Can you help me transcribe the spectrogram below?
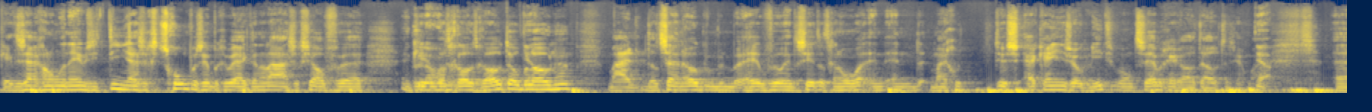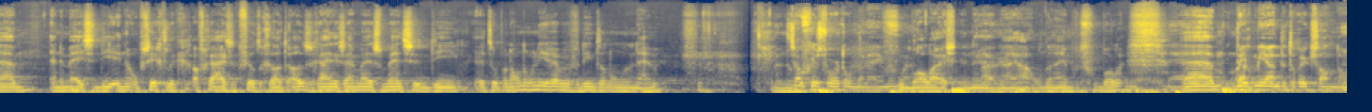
Kijk, er zijn gewoon ondernemers die tien jaar zich schompers hebben gewerkt en daarna zichzelf uh, een keer een wat grotere auto belonen. Maar dat zijn ook heel veel geïnteresseerd dat gaan horen. En, en, maar goed, dus herken je ze ook niet, want ze hebben geen grote auto, zeg maar. Ja. Ehm, en de meesten die in een opzichtelijk afgrijzelijk veel te grote auto's rijden, zijn meestal mensen die het op een andere manier hebben verdiend dan ondernemen. Het is ook een soort ondernemer. Voetballers en uh, nou ja, ondernemers voetballen. Nee, um, ik denk meer aan de drugshandel.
